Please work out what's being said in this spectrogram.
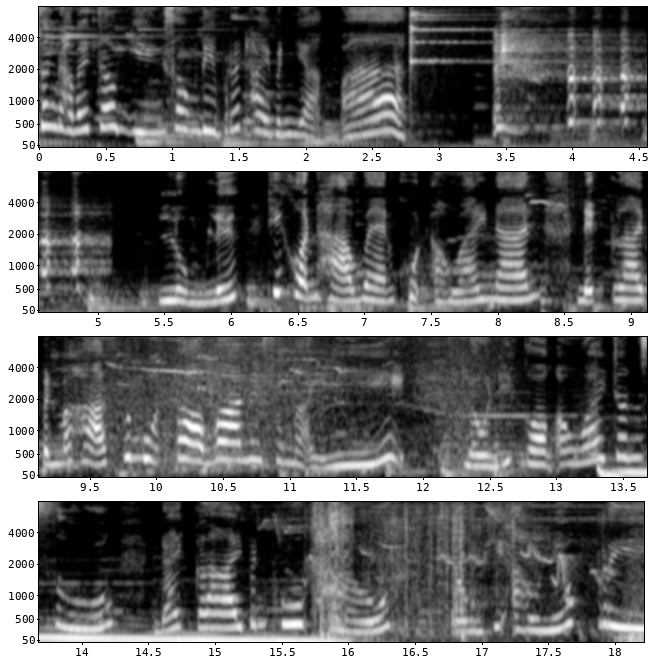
ซึ่งทำให้เจ้าหญิงทรงดีพระทัยเป็นอย่างมาก หลุมลึกที่คนหาแหวนขุดเอาไว้นั้น เด็กกลายเป็นมหาสมุทรต่อมาในสมัยนี้โคลนที่กองเอาไว้จนสูง ได้กลายเป็นภูเขา ตรงที่เอานิ้วกรี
